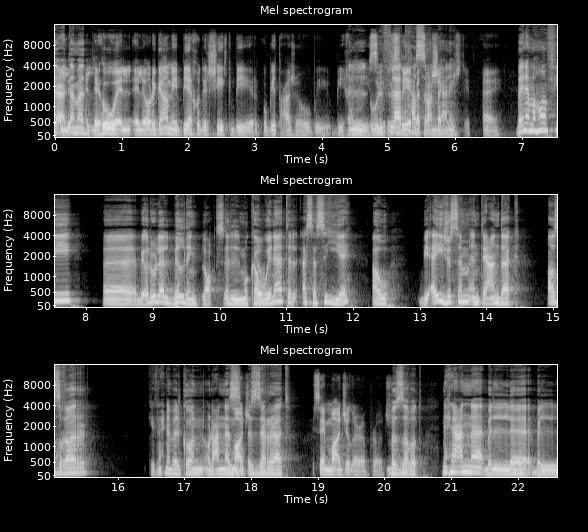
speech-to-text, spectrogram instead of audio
اعتمد اللي هو ال- الاوريجامي بياخذ الشيء الكبير وبيطعجه وبيخليه وال flat حصراً يعني. جديد أي بينما هون في آه بيقولوا لها ال building blocks المكونات الأساسية أو بأي جسم أنت عندك أصغر كيف نحن بالكون نقول عنا molecule. الذرات. same modular approach بالضبط. نحن عنا بال بال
